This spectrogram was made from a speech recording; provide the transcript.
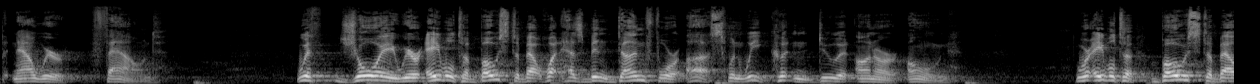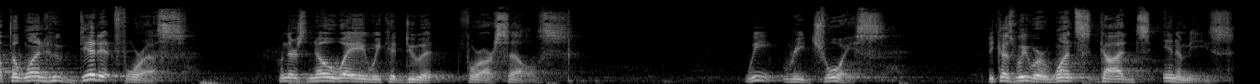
but now we're found. With joy, we're able to boast about what has been done for us when we couldn't do it on our own. We're able to boast about the one who did it for us when there's no way we could do it for ourselves. We rejoice because we were once God's enemies,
